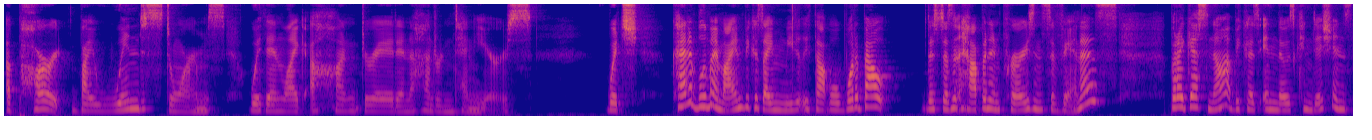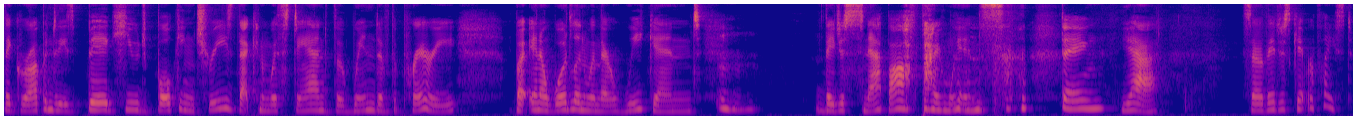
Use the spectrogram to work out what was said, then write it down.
apart by windstorms within like 100 and 110 years, which kind of blew my mind because I immediately thought, well, what about this doesn't happen in prairies and savannas? But I guess not because in those conditions, they grow up into these big, huge, bulking trees that can withstand the wind of the prairie. But in a woodland, when they're weakened, Mm-hmm. they just snap off by winds. Dang. Yeah. So they just get replaced.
